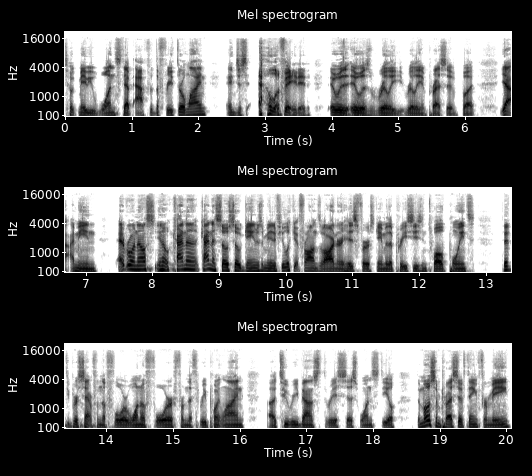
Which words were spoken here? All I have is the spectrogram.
took maybe one step after the free throw line and just elevated. It was it was really, really impressive. But yeah, I mean, everyone else, you know, kind of kind of so-so games. I mean, if you look at Franz Wagner, his first game of the preseason, 12 points, 50% from the floor, one of four from the three-point line, uh, two rebounds, three assists, one steal the most impressive thing for me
